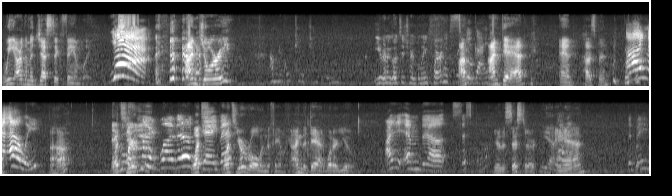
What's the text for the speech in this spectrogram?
we are the Majestic family. Yeah. I'm Jory. I'm gonna go to a trampoline. You're gonna go to trampoline park? you I'm. I'm Dad and husband. I'm Ellie. Uh huh. And What's who are your you? My brother what's David. what's your role in the family? I'm the dad. What are you? I am the sister, You're the sister. Yeah. And the baby.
